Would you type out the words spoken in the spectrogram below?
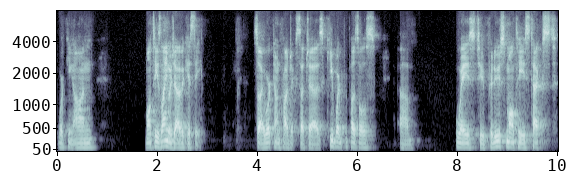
working on Maltese language advocacy. So I worked on projects such as keyboard proposals, um, ways to produce Maltese text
